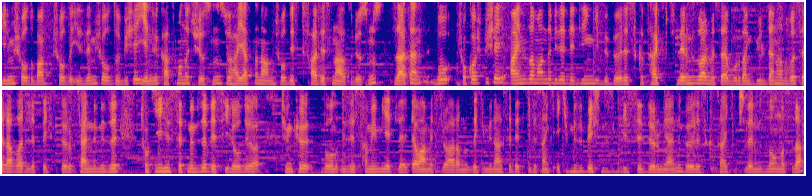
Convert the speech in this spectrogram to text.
bilmiş olduğu, bakmış olduğu, izlemiş olduğu bir şey yeni bir katman açıyorsunuz ve hayattan almış olduğu istifadesini artırıyorsunuz. Zaten bu çok hoş bir şey. Aynı zamanda bir de dediğin gibi böyle sıkı takipçilerimiz var. Mesela buradan Gülden Hanım'a selamlar iletmek istiyorum. Kendimizi çok iyi hissetmemize vesile oluyor. Çünkü bu bizi samimiyetle devam ettiriyor. Aramızdaki münasebet gibi sanki ekibimizin beşincisi gibi hissediyorum yani. Böyle sıkı takipçilerimizin olması da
